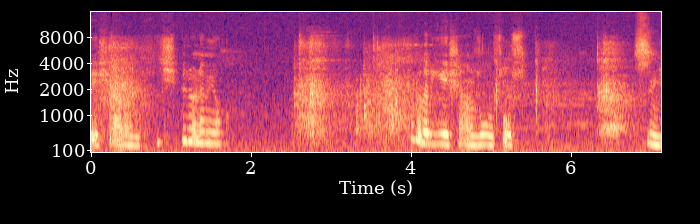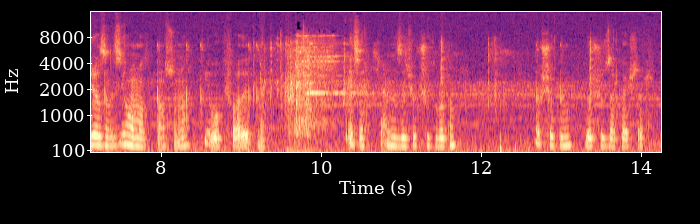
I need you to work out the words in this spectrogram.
Eşyanın hiçbir önemi yok. Ne kadar iyi eşyanız olursa olsun. Sizin cihazınız iyi olmadıktan sonra bir bok ifade etmiyor. Neyse kendinize çok çok iyi bakın. Hoşçakalın. Görüşürüz arkadaşlar.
